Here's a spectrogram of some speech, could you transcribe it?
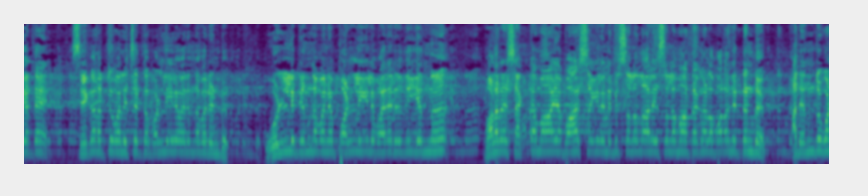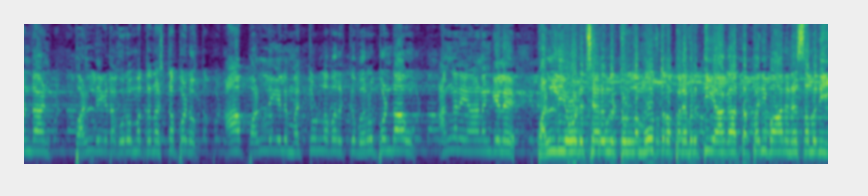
ചോദിക്കട്ടെ സിഗരറ്റ് വലിച്ചിട്ട് പള്ളിയിൽ വരുന്നവരുണ്ട്. ഉള്ളി തിന്നവന് പള്ളിയിൽ വരരുത് എന്ന് വളരെ ശക്തമായ ഭാഷയിൽ നബി സല്ലാ അലൈഹി തങ്ങൾ പറഞ്ഞിട്ടുണ്ട്. അതെന്തുകൊണ്ടാണ്? പള്ളിയുടെ കുറുമത്ത് നഷ്ടപ്പെടും. ആ പള്ളിയിൽ മറ്റുള്ളവർക്ക് വെറുപ്പുണ്ടാവും. അങ്ങനെയാണെങ്കിൽ പള്ളിയോട് ചേർന്നിട്ടുള്ള മൂത്രപ്പര വൃത്തിയാകാത്ത പരിപാലന സമിതി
